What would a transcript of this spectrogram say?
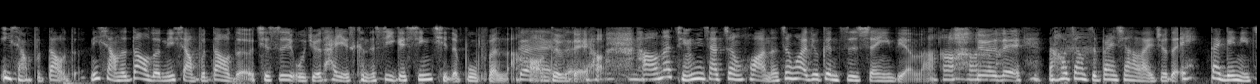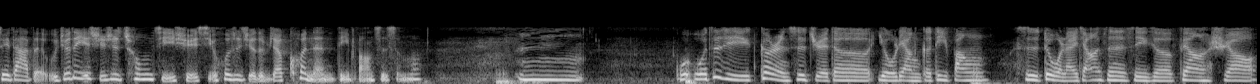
意想不到的，你想得到的，你想不到的，其实我觉得它也可能是一个新奇的部分了，哈，对不对？哈，好，那请问一下正话呢？正话就更资深一点了，对不对？然后这样子办下来，觉得哎，带给你最大的，我觉得也许是冲击学习，或是觉得比较困难的地方是什么？嗯，我我自己个人是觉得有两个地方是对我来讲真的是一个非常需要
